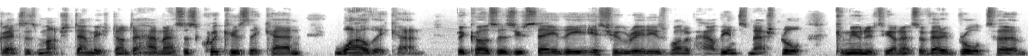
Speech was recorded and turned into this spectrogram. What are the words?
get as much damage done to Hamas as quickly as they can while they can because, as you say, the issue really is one of how the international community, I know it's a very broad term,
